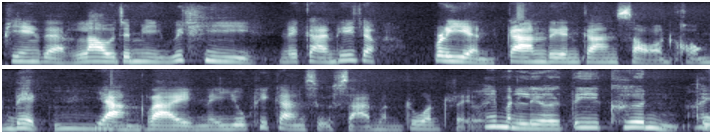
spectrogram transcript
เพียงแต่เราจะมีวิธีในการที่จะเปลี่ยนการเรียนการสอนของเด็กอืมอย่างไรในยุคที่การสื่อสารมันรวดเร็ว ให้มันเรียลตี้ขึ้นให้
